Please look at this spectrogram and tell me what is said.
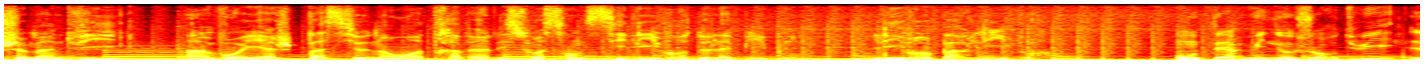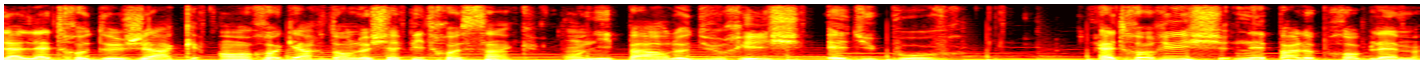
Chemin de vie, un voyage passionnant à travers les 66 livres de la Bible, livre par livre. On termine aujourd'hui la lettre de Jacques en regardant le chapitre 5. On y parle du riche et du pauvre. Être riche n'est pas le problème.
